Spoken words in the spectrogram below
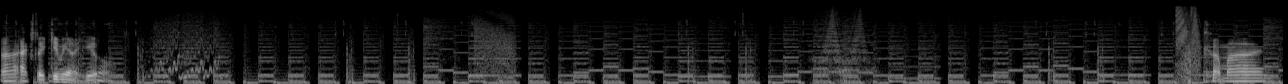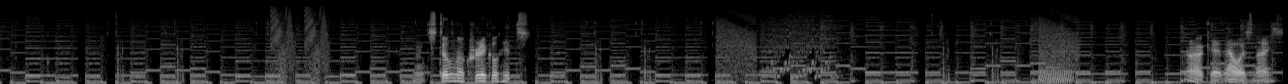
Uh, actually, give me a heal. Come on. And still no critical hits. Okay, that was nice.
